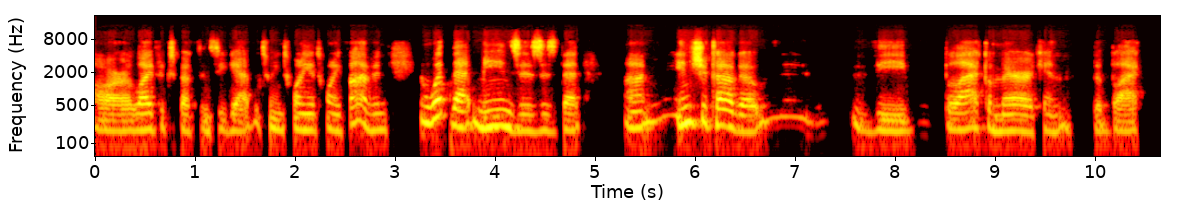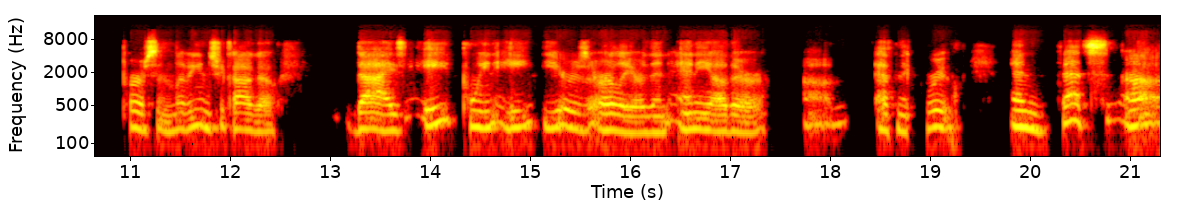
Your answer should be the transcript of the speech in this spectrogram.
our life expectancy gap between 20 and 25. And, and what that means is, is that um, in Chicago, the Black American, the Black person living in Chicago, dies 8.8 years earlier than any other um, ethnic group. And that's uh,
